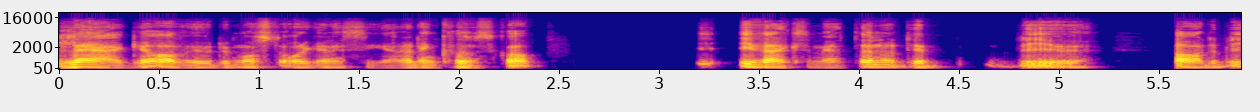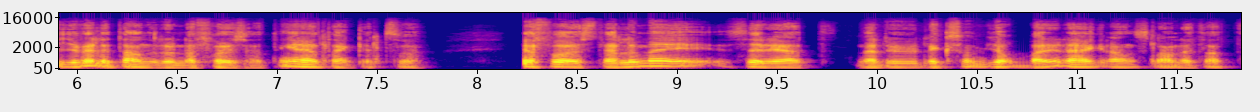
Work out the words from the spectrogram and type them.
läge av hur du måste organisera din kunskap i, i verksamheten och det blir ju ja, det blir väldigt annorlunda förutsättningar helt enkelt. Så jag föreställer mig, Siri, att när du liksom jobbar i det här gränslandet att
